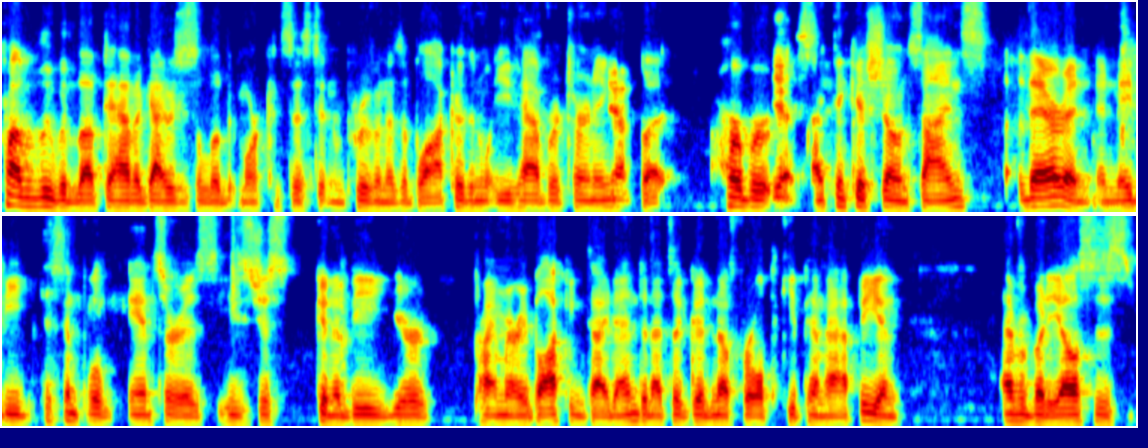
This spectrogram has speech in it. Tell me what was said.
probably would love to have a guy who's just a little bit more consistent and proven as a blocker than what you have returning. Yeah. But Herbert, yes. I think, has shown signs there. And, and maybe the simple answer is he's just going to be your primary blocking tight end. And that's a good enough role to keep him happy. And everybody else is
